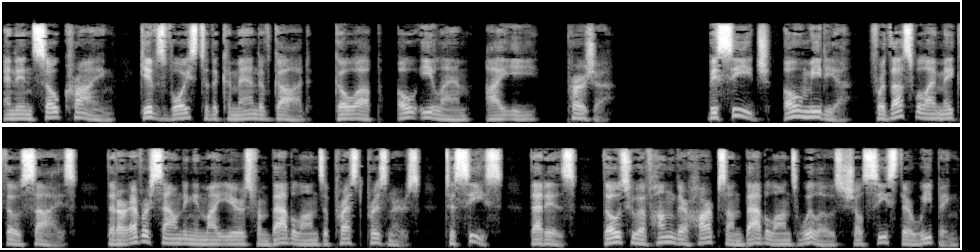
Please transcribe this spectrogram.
and in so crying, gives voice to the command of God, Go up, O Elam, i.e., Persia. Besiege, O Media, for thus will I make those sighs, that are ever sounding in my ears from Babylon's oppressed prisoners, to cease, that is, those who have hung their harps on Babylon's willows shall cease their weeping.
